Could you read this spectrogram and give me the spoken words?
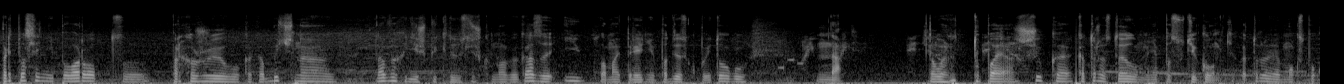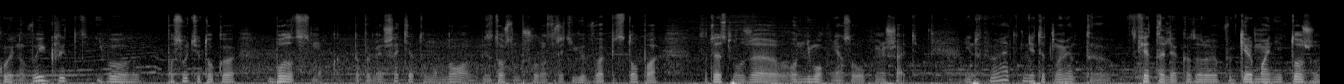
предпоследний поворот, э, прохожу его как обычно. На выходе шпики дают слишком много газа и ломаю переднюю подвеску по итогу. Да, довольно тупая ошибка, которая стоила у меня по сути гонки, которую я мог спокойно выиграть, ибо по сути только Ботас смог как-то помешать этому, но из-за того, что он пошел на стратегию 2 пидстопа, соответственно уже он не мог мне особо помешать. И напоминает мне этот момент э, Феттеля, который в Германии тоже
